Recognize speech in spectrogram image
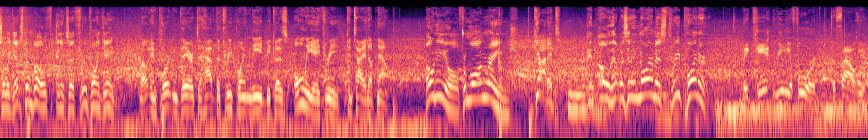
So he gets them both, and it's a three-point game. Well, important there to have the three-point lead because only a three can tie it up now. O'Neal from long range. Got it. And oh, that was an enormous three-pointer. They can't really afford to foul here.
